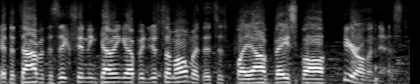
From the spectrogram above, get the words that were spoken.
at the top of the sixth inning coming up in just a moment. This is playoff baseball here on the Nest.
